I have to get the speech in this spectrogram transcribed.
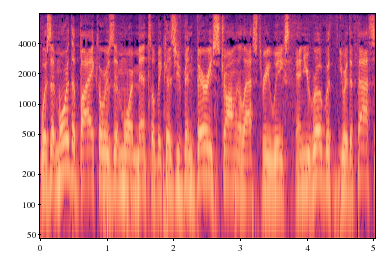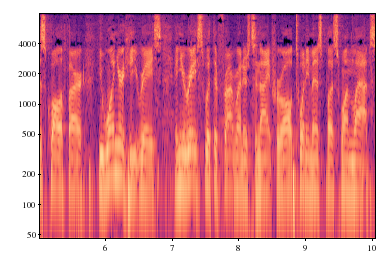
was it more the bike or was it more mental? Because you've been very strong the last three weeks, and you rode with you were the fastest qualifier, you won your heat race, and you raced with the front runners tonight for all 20 minutes plus one laps.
